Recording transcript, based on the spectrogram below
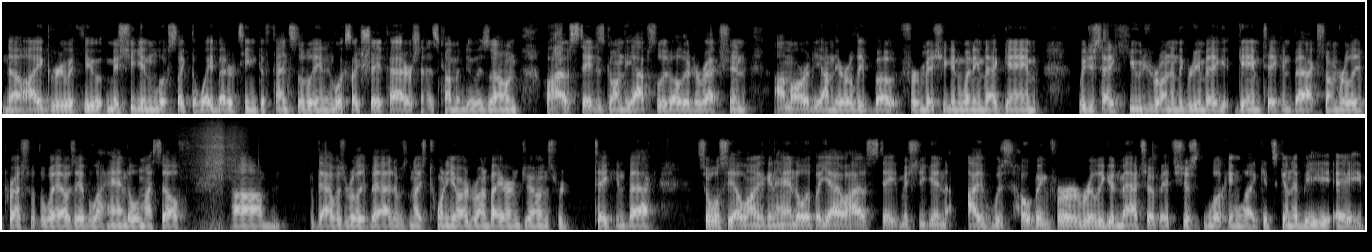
No, I agree with you. Michigan looks like the way better team defensively, and it looks like Shea Patterson has come into his own. Ohio State has gone the absolute other direction. I'm already on the early boat for Michigan winning that game. We just had a huge run in the Green Bay game taken back, so I'm really impressed with the way I was able to handle myself. Um, that was really bad. It was a nice 20 yard run by Aaron Jones for taken back. So we'll see how long I can handle it. But yeah, Ohio State, Michigan, I was hoping for a really good matchup. It's just looking like it's going to be a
